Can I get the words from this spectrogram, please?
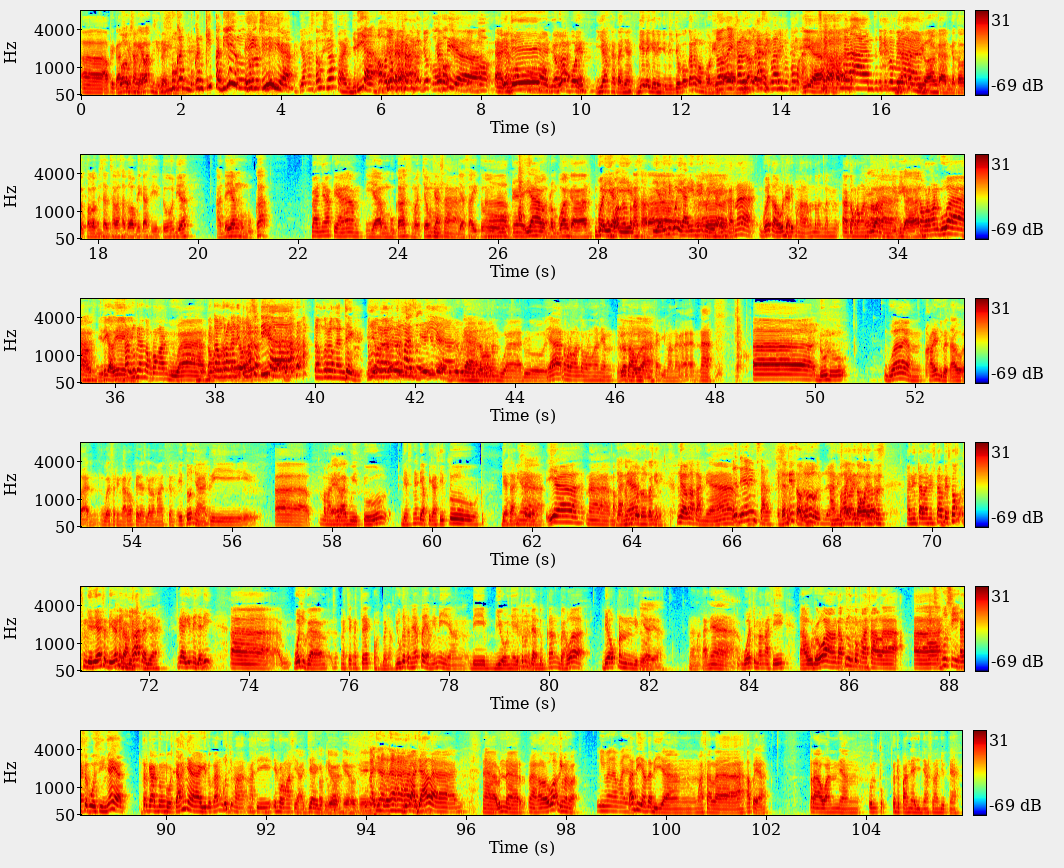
eh, aplikasi yang bisa buat- ngelak di sini. bukan bukan kita dia yang I- download sendiri. iya Ya kasih tahu siapa anjing. dia oh Joko Joko Kan dia. Joko Dia Anjing, Gua- ngomporin. Iya katanya. Gini gini gini. Joko kan ngomporin kan. eh kalian kan- kasih klarifikasi Iya. sedikit pembelaan sedikit dia kan pembelaan bilang kan kalau kalau bisa salah satu aplikasi itu dia ada yang membuka banyak yang iya membuka semacam Jasa. jasa itu Ah, oke, iya. Perempuan- perempuan kan gue Nah, iya gua kan penasaran iya ini gue iyain ini gue Ah. iyain karena gue tahu dari pengalaman teman-teman eh, tongkrongan gue sendiri kan tongkrongan gue Pengalaman sendiri kali kan lu bilang tongkrongan gue di tongkrongan itu termasuk dia tongkrongan Cing. Iya, tongkrongan bener, itu termasuk dia juga. dia Bener, bener. Enggak, tongkrongan gua dulu. Ya, tongkrongan-tongkrongan yang lo Hmm. tau lah kayak gimana kan. Nah, eh dulu gua yang kalian juga tahu kan, gua sering karaoke dan segala macem. Itu nyari eh pemandu PL. lagu itu biasanya di aplikasi itu. Biasanya. bisa ya? Iya. Nah, makanya gue download lagi nih enggak makanya udah dia install Eh, dan dia tahu Oh, udah. Uninstall, bahaya ditawarin uninstall. terus uninstall uninstall besok sendirian sendirian berangkat aja nggak gini jadi gue juga ngecek ngecek oh banyak juga ternyata yang ini yang di bionya itu Hmm. mencantumkan bahwa dia open gitu. Iya iya. Nah makanya gue cuma ngasih tahu doang tapi Hmm. untuk masalah uh, Eksekusi. eksekusinya ya tergantung bocahnya gitu kan. Gue cuma ngasih informasi aja gitu oke kan. oke oke. Buka jalan. Buka jalan. Nah benar. Nah kalau lu Wak, gimana pak gimana apanya? Tadi yang tadi yang masalah apa ya perawan yang untuk ke depannya jenjang selanjutnya.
